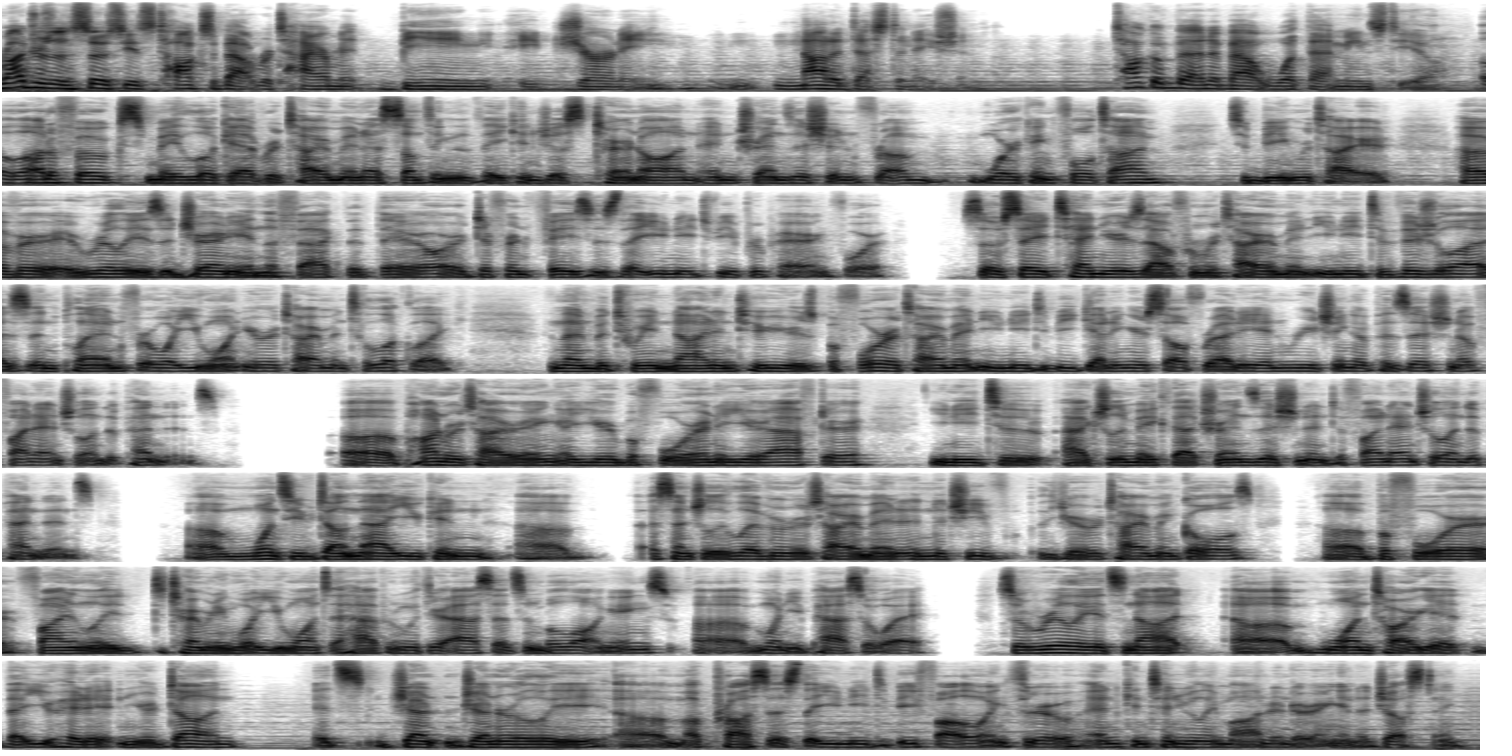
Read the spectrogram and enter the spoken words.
Rogers and Associates talks about retirement being a journey, not a destination. Talk a bit about what that means to you. A lot of folks may look at retirement as something that they can just turn on and transition from working full time to being retired. However, it really is a journey in the fact that there are different phases that you need to be preparing for. So say 10 years out from retirement, you need to visualize and plan for what you want your retirement to look like. And then between nine and two years before retirement, you need to be getting yourself ready and reaching a position of financial independence. Uh, upon retiring a year before and a year after, you need to actually make that transition into financial independence. Um, once you've done that, you can uh, essentially live in retirement and achieve your retirement goals uh, before finally determining what you want to happen with your assets and belongings uh, when you pass away. So really, it's not um, one target that you hit it and you're done. It's gen generally um, a process that you need to be following through and continually monitoring and adjusting.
